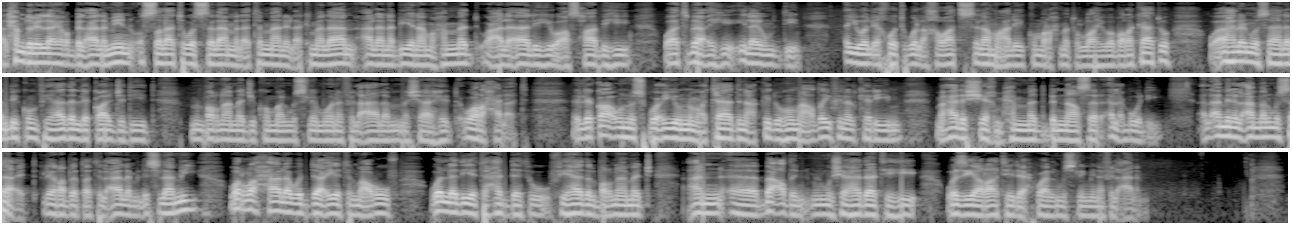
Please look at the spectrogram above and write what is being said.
الحمد لله رب العالمين والصلاة والسلام الأتمان الأكملان على نبينا محمد وعلى آله وأصحابه وأتباعه إلى يوم الدين. أيها الإخوة والأخوات السلام عليكم ورحمة الله وبركاته وأهلا وسهلا بكم في هذا اللقاء الجديد من برنامجكم المسلمون في العالم مشاهد ورحلات. لقاء أسبوعي معتاد نعقده مع ضيفنا الكريم معالي الشيخ محمد بن ناصر العبودي الأمين العام المساعد لرابطة العالم الإسلامي والرحالة والداعية المعروف والذي يتحدث في هذا البرنامج عن بعض من مشاهداته وزياراته لأحوال المسلمين في العالم.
